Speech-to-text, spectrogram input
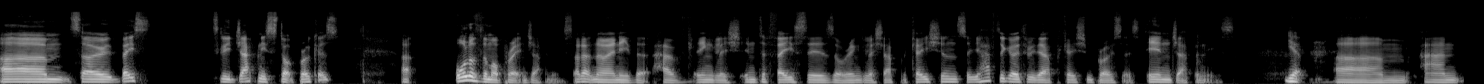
um, so basically, Japanese stockbrokers, uh, all of them operate in Japanese. I don't know any that have English interfaces or English applications. So you have to go through the application process in Japanese. Yep. Um, and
